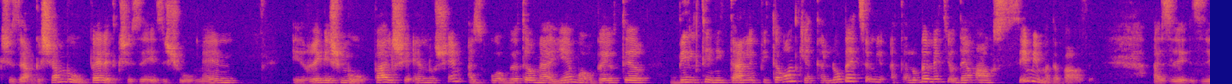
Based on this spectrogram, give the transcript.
כשזו הרגשה מעורפלת, כשזה איזשהו מעין אה, רגש מעורפל שאין לו שם, אז הוא הרבה יותר מאיים, הוא הרבה יותר בלתי ניתן לפתרון, כי אתה לא בעצם, אתה לא באמת יודע מה עושים עם הדבר הזה. אז זה, זה,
